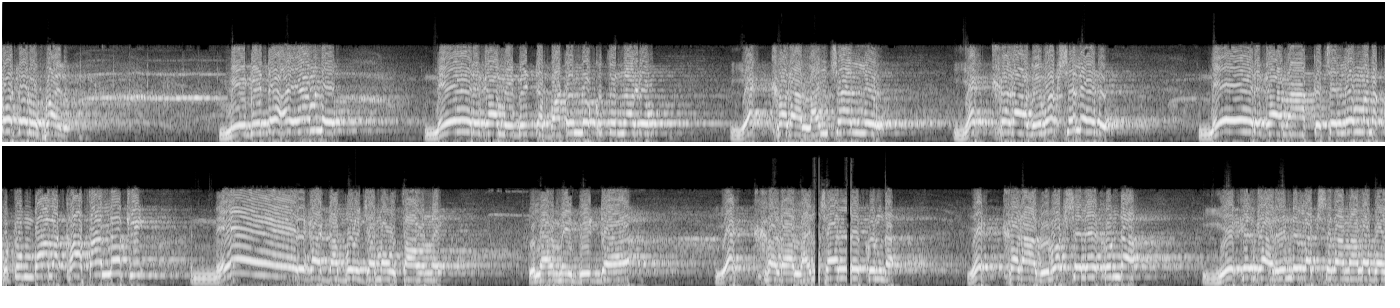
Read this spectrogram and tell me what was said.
కోట్ల రూపాయలు. మీ బిడ్డ హయాంలో నేరుగా మీ బిడ్డ బటన్ నొక్కుతున్నాడు. ఎక్కడ లంచాలు లేవు. ఎక్కడ వివక్ష లేదు. నేరుగా నా అక్క చెల్లెమ్మల కుటుంబాల ఖాతాల్లోకి నేరుగా డబ్బులు జమ అవుతా ఉన్నాయి. ఇలా మీ బిడ్డ ఎక్కడ లంచాలు లేకుండా ఎక్కడ వివక్ష లేకుండా ఏకంగా రెండు లక్షల నలభై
